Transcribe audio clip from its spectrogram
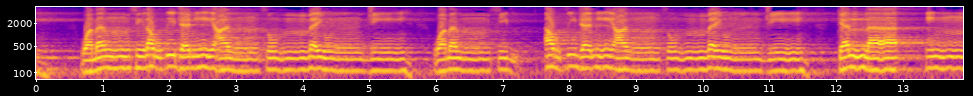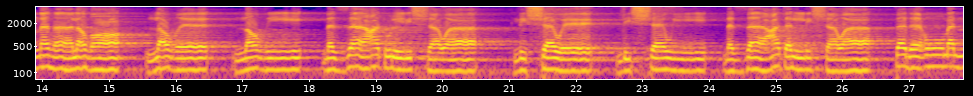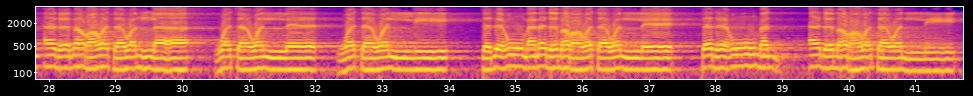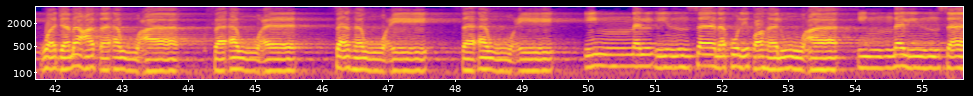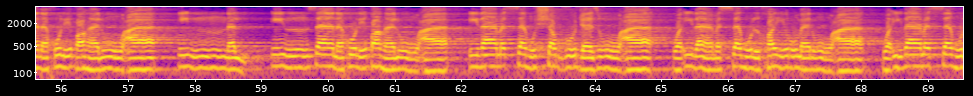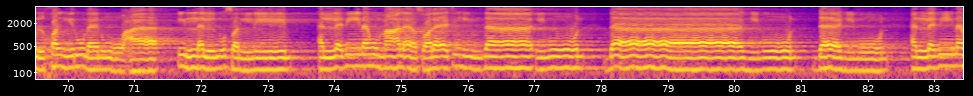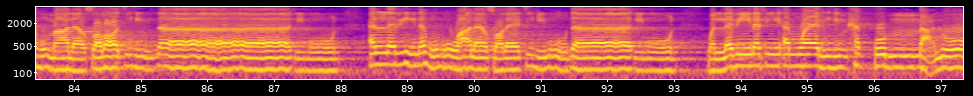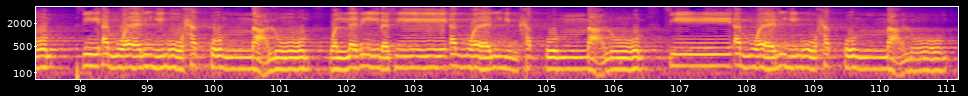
ومن في الأرض جميعا ثم ينجيه ومن في الأرض جميعا ثم ينجيه كلا إنها لظى لظى لظي نزاعة للشوى للشوى للشوي نزاعة للشوى. تدعو من أدبر وتولى. وتولى وتولي. تدعو من أدبر وتولي. تدعو من أدبر وتولي. وجمع فأوعى فأوعى فهوعي فأوعي. إن الإنسان خلق هلوعا. إن الإنسان خلق هلوعا. إن الإنسان خلق هلوعا. إذا مسه الشر جزوعا. وإذا مسه الخير منوعا. وإذا مسه الخير منوعا. إلا المصلين الذين هم على صلاتهم دائمون. داهمون داهمون الذين هم على صلاتهم دائمون. الذين هم على صلاتهم دائمون. والذين في أموالهم حق معلوم. في أموالهم حق معلوم. والذين في أموالهم حق معلوم. في أموالهم حق معلوم.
